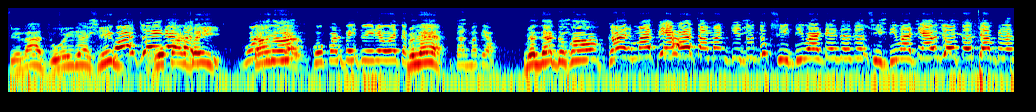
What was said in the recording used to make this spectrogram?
પેલા જોઈ રહ્યા છે કોણ ગોપાળભાઈ તાના રહ્યા. ગોપાળભાઈ જોઈ રહ્યા હોય તો ભલે. ઘરમાં પ્યો મેં લે તો કો ઘરમાં હો તમને કીધું તું સીધી વાટે જજો સીધી વાટે આવજો તો ચમ પેલા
